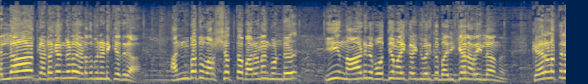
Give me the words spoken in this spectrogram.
എല്ലാ ഘടകങ്ങളും ഇടതുമുന്നണിക്കെതിരാ. അൻപത് വർഷത്തെ ഭരണം കൊണ്ട് ഈ നാടിന് ബോധ്യമായി കഴിഞ്ഞവർക്ക് ഭരിക്കാൻ അറിയില്ല എന്ന്. കേരളത്തിലെ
